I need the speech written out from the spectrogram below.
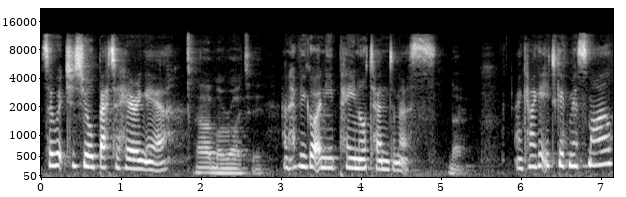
So which is your better hearing ear? Uh, my right ear. And have you got any pain or tenderness? No. And can I get you to give me a smile?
